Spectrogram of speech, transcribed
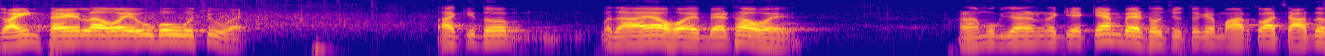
જોઈન્ટ થયેલા હોય એવું બહુ ઓછું હોય. બાકી તો બધા આવ્યા હોય, બેઠા હોય. પણ અમુક જણાને કે, કેમ બેઠો છું? તો કે, મારે તો આ ચાદર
